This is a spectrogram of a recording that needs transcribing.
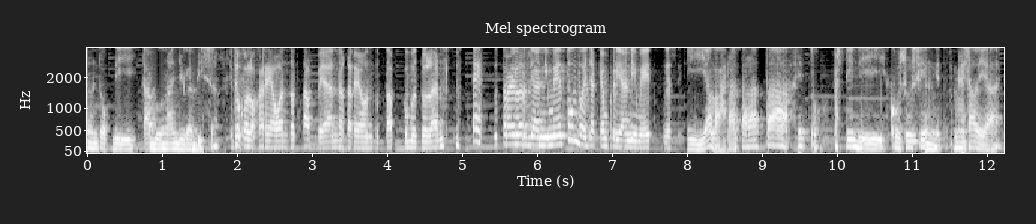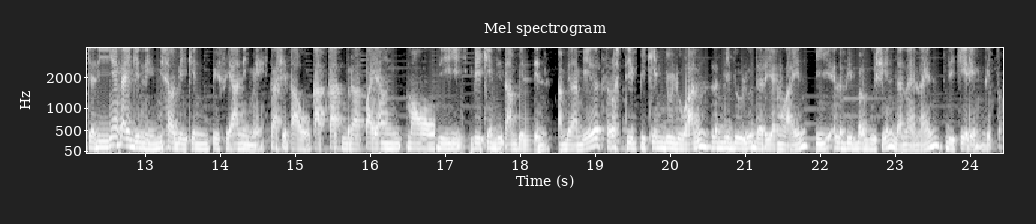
untuk di tabungan juga bisa Itu kalau karyawan tetap ya, anda karyawan tetap kebetulan. eh, trailer di anime itu banyak yang pre-animated nggak sih? iyalah rata-rata itu pasti dikhususin gitu misal ya jadinya kayak gini misal bikin PV anime kasih tahu cut-cut berapa yang mau dibikin ditampilin ambil-ambil terus dibikin duluan lebih dulu dari yang lain di lebih bagusin dan lain-lain dikirim gitu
